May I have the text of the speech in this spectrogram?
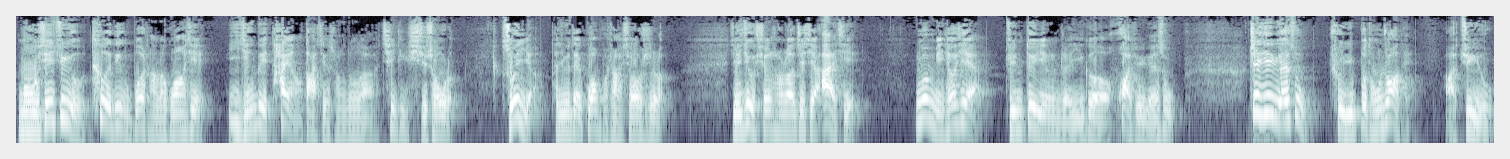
某些具有特定波长的光线已经被太阳大气层中的气体吸收了，所以啊，它就在光谱上消失了，也就形成了这些暗线。那么每条线均对应着一个化学元素，这些元素处于不同状态啊，具有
